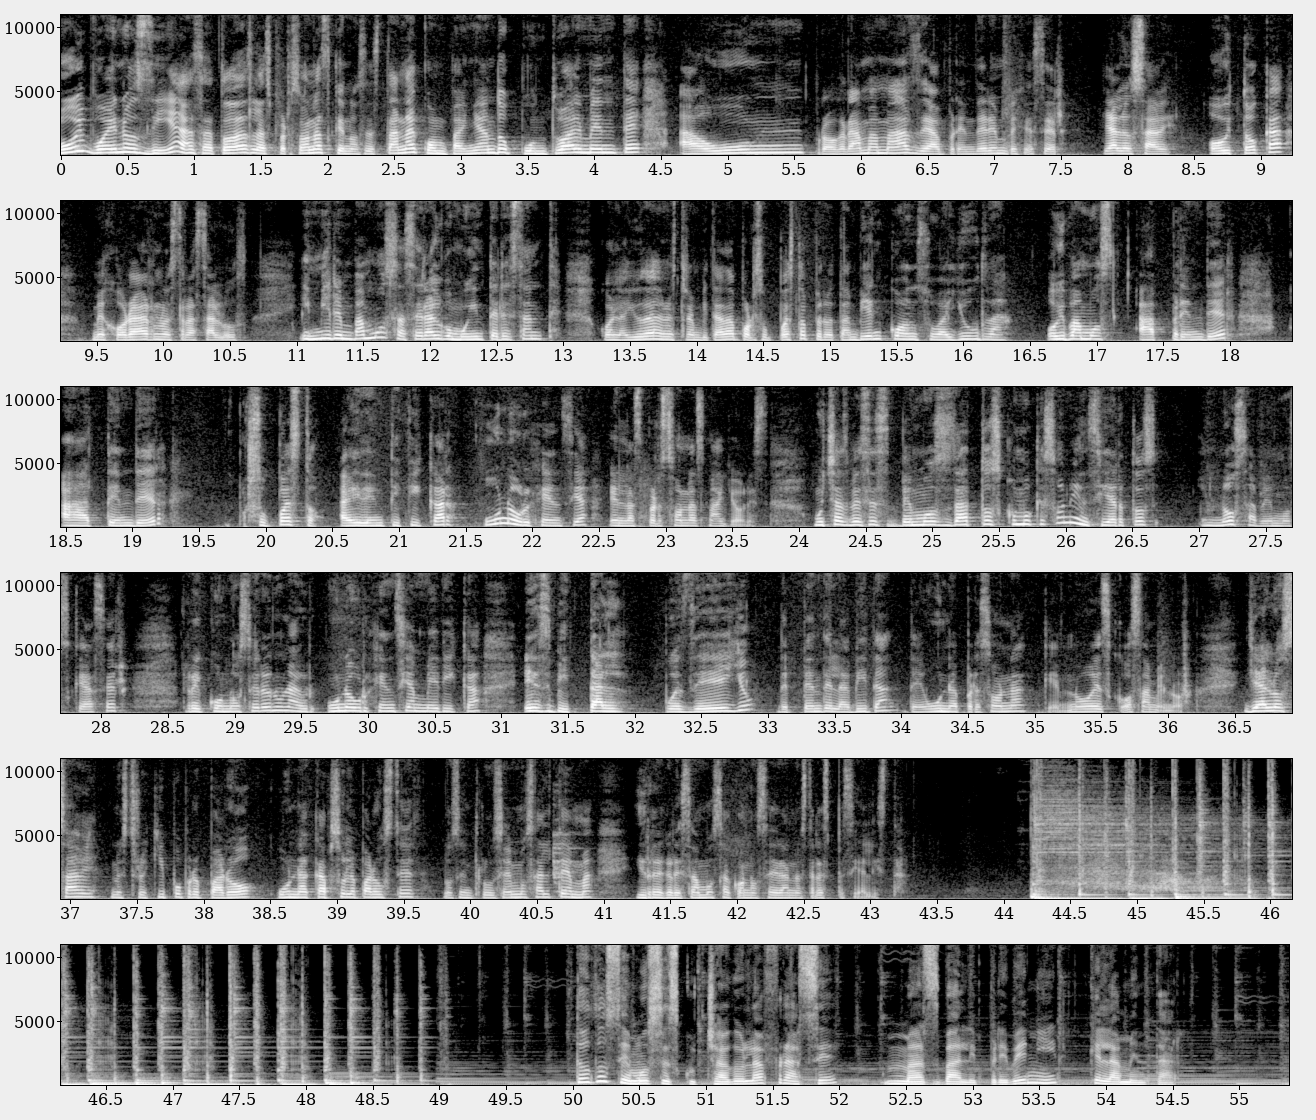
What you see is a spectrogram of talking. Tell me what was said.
Muy buenos días a todas las personas que nos están acompañando puntualmente a un programa más de Aprender a Envejecer. Ya lo sabe, hoy toca mejorar nuestra salud. Y miren, vamos a hacer algo muy interesante, con la ayuda de nuestra invitada, por supuesto, pero también con su ayuda. Hoy vamos a aprender a atender por supuesto, a identificar una urgencia en las personas mayores. Muchas veces vemos datos como que son inciertos y no sabemos qué hacer. Reconocer una, una urgencia médica es vital pues de ello depende la vida de una persona que no es cosa menor. Ya lo sabe, nuestro equipo preparó una cápsula para usted, nos introducimos al tema y regresamos a conocer a nuestra especialista. Todos hemos escuchado la frase, más vale prevenir que lamentar.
